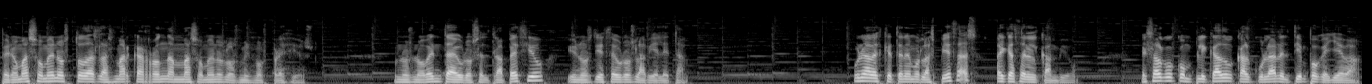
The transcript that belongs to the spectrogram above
pero más o menos todas las marcas rondan más o menos los mismos precios. Unos 90 euros el trapecio y unos 10 euros la violeta. Una vez que tenemos las piezas, hay que hacer el cambio. Es algo complicado calcular el tiempo que lleva,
